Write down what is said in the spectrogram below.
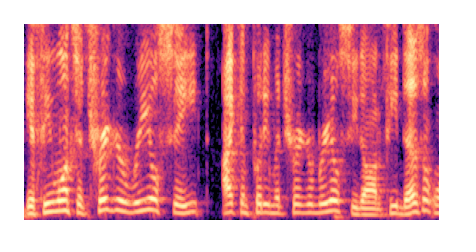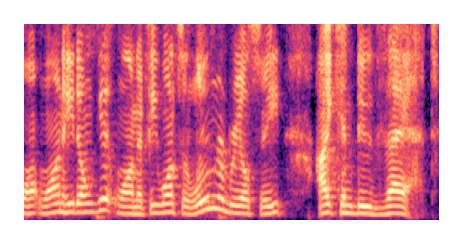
If he wants a trigger reel seat, I can put him a trigger reel seat on. If he doesn't want one, he don't get one. If he wants an aluminum reel seat, I can do that.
